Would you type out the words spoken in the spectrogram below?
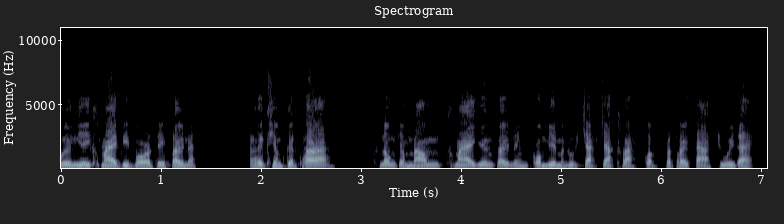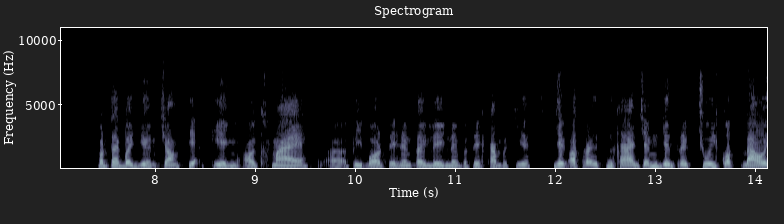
មើងងាយខ្មែរពីបរទេសទៅណាហើយខ្ញុំគិតថាក្នុងចំណោមខ្មែរយើងទៅនេះក៏មានមនុស្សចាស់ចាស់ខ្លះគាត់ក៏ត្រូវការជួយដែរ ប៉ុន្តែបើយើងចង់តាក់ទាញឲ្យខ្មែរពីបរទេសនឹងទៅលេងនៅប្រទេសកម្ពុជាយើងអត់ត្រូវធ្វើការអញ្ចឹងយើងត្រូវជួយគាត់ដោយ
